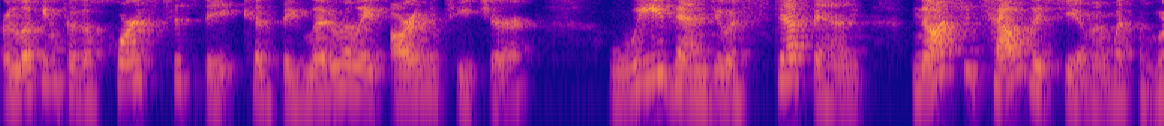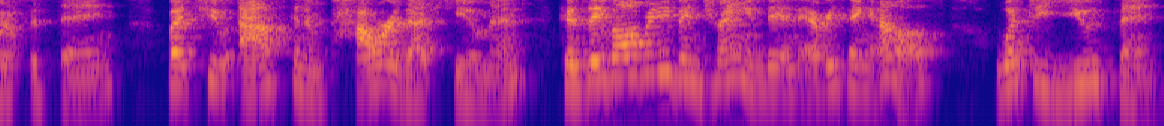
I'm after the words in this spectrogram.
are looking for the horse to speak because they literally are the teacher. We then do a step in not to tell the human what the horse is saying but to ask and empower that human because they've already been trained in everything else what do you think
